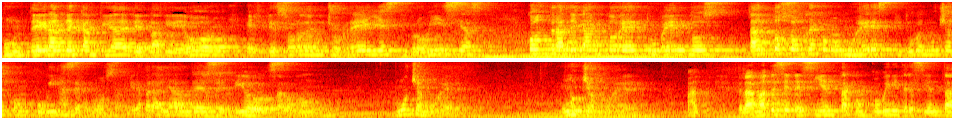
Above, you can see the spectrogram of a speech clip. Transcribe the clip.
Junté grandes cantidades de plata y de oro, el tesoro de muchos reyes y provincias. Contraté cantores estupendos, tantos hombres como mujeres, y tuve muchas concubinas hermosas. Mira para allá donde descendió Salomón. Muchas mujeres, muchas mujeres. Más, de 700 concubinas y 300,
